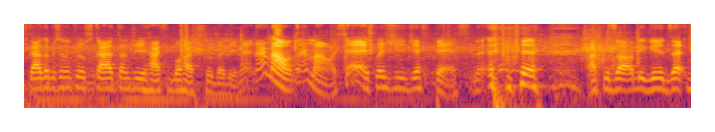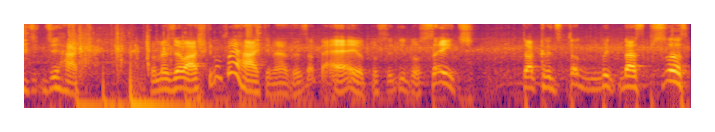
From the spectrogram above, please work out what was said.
Os caras estão pensando que os caras estão de hack borrachudo ali, né? Normal, normal. Isso é coisa de, de FPS, né? Acusar o amiguinho de, de, de, hack. Pelo menos eu acho que não foi hack, né? Às vezes até é, eu tô sendo inocente. Tô acreditando muito das pessoas.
